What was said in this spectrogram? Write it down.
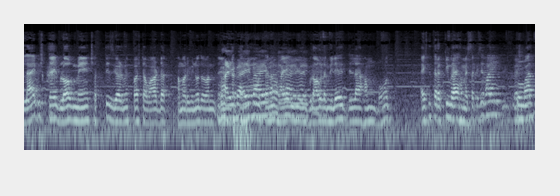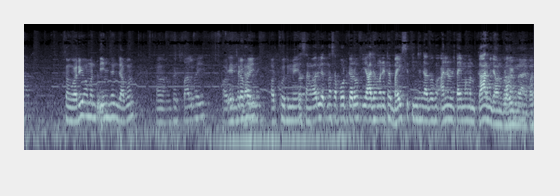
लाइफ स्टाइल ब्लॉग में छत्तीसगढ़ में फ़र्स्ट अवार्ड हमारे विनोद वन- भाई, भाई, भाई, तनु भाई, भाई, भाई भाई। ब्लॉग मिले हम बहुत ऐसी तरक्की में रहे हमेशा। कैसे भाई? संगवारी हमन तीन जन जाबन। गजपाल भाई और एक इंदिरा भाई और खुद में। तो संगवारी इतना सपोर्ट करो कि आज हमारे ठक बाइक से तीन जन जाते आने वाले टाइम हम कार में जाओ ब्लॉगिंग बनाए पर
